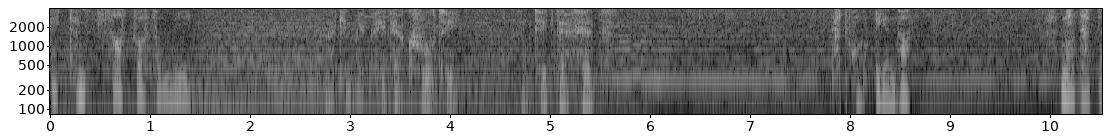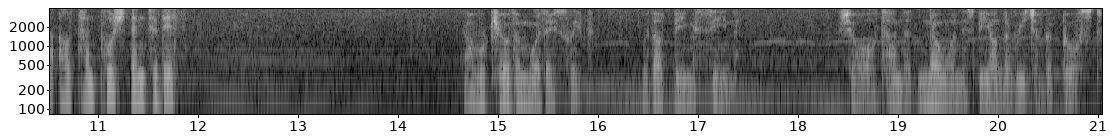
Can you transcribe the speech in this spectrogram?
Make them suffer for me. I can repay their cruelty and take their heads. That won't be enough. Not after Altan pushed them to this. I will kill them where they sleep, without being seen. Show Altan that no one is beyond the reach of the ghost.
